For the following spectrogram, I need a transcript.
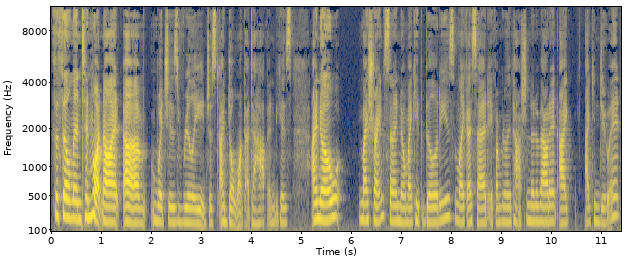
fulfillment and whatnot. Um, which is really just, I don't want that to happen because I know my strengths and I know my capabilities. And like I said, if I'm really passionate about it, I I can do it.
